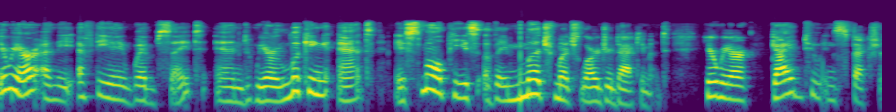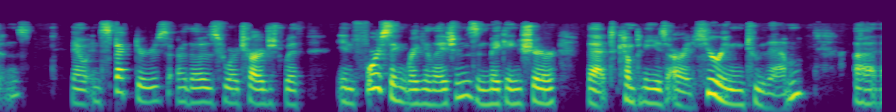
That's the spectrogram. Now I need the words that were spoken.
Here we are on the FDA website, and we are looking at a small piece of a much, much larger document. Here we are, Guide to Inspections. Now, inspectors are those who are charged with enforcing regulations and making sure that companies are adhering to them. Uh,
